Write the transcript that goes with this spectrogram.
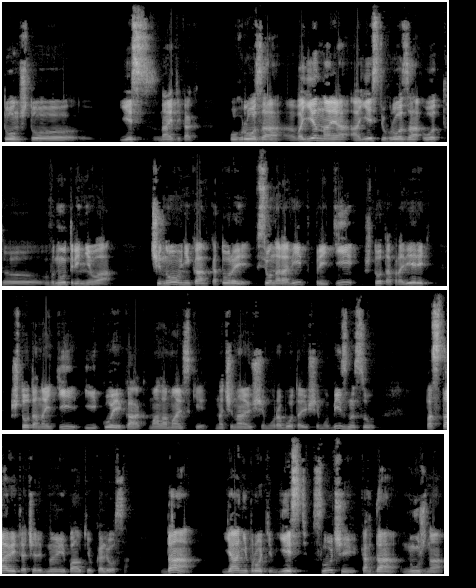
том, что есть, знаете как, угроза военная, а есть угроза от э, внутреннего чиновника, который все норовит прийти, что-то проверить, что-то найти и кое-как маломальски начинающему работающему бизнесу поставить очередные палки в колеса. Да, я не против. Есть случаи, когда нужно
